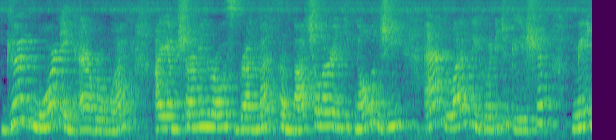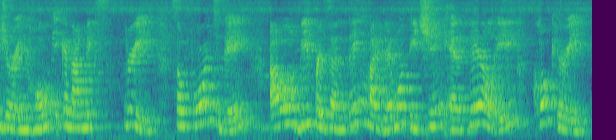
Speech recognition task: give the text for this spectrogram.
Good morning, everyone. I am Sharmine Rose Bradman from Bachelor in Technology and Livelihood Education, major in Home Economics 3. So for today, I will be presenting my demo teaching in TLE Cookery,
